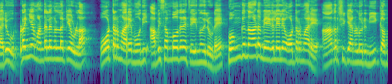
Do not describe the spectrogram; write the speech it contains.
കരൂർ തുടങ്ങിയ മണ്ഡലങ്ങളിലൊക്കെയുള്ള വോട്ടർമാരെ മോദി അഭിസംബോധന ചെയ്യുന്നതിലൂടെ കൊങ്കുനാട് മേഖലയിലെ വോട്ടർമാരെ ആകർഷിക്കാനുള്ള ഒരു നീക്കം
